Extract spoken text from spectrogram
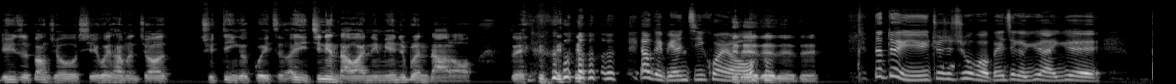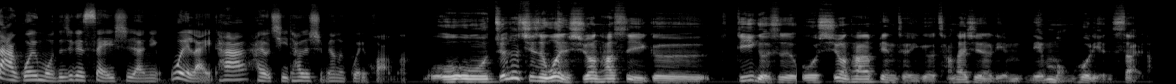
女子棒球协会，他们就要去定一个规则，哎，你今年打完，你明年就不能打喽。对，要给别人机会哦。对对对对对。那对于就是出口杯这个越来越大规模的这个赛事啊，你未来它还有其他的什么样的规划吗？我我觉得其实我很希望它是一个，第一个是我希望它变成一个常态性的联联盟或联赛啦。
